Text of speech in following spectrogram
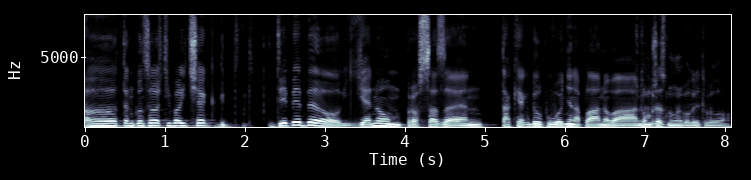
Uh, ten konsolidační balíček, kdyby byl jenom prosazen, tak, jak byl původně naplánován. V tom březnu, nebo kdy to bylo?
